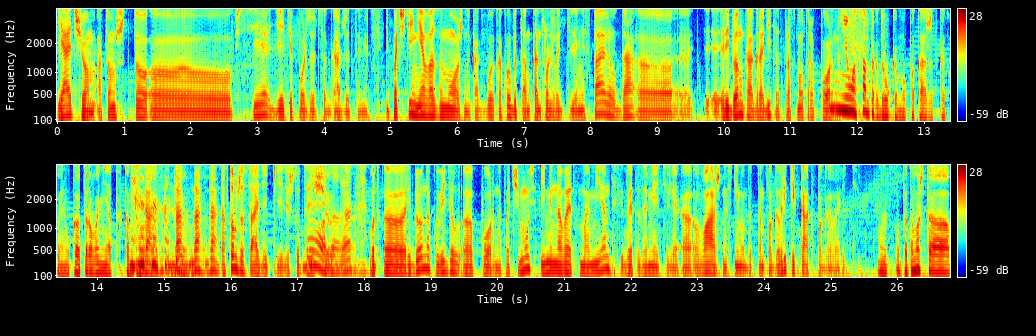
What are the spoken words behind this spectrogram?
Я о чем? О том, что э, все дети пользуются гаджетами, и почти невозможно, как бы, какой бы там контроль родителя не ставил, да, Э, ребенка оградить от просмотра порно. Не, он сам так друг ему покажет какой-нибудь, у которого нет контроля. Да, да, да, да, в том же садике или что-то еще, да. Вот э, ребенок увидел э, порно. Почему именно в этот момент, если вы это заметили, важно с ним об этом поговорить и как поговорить? Потому что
